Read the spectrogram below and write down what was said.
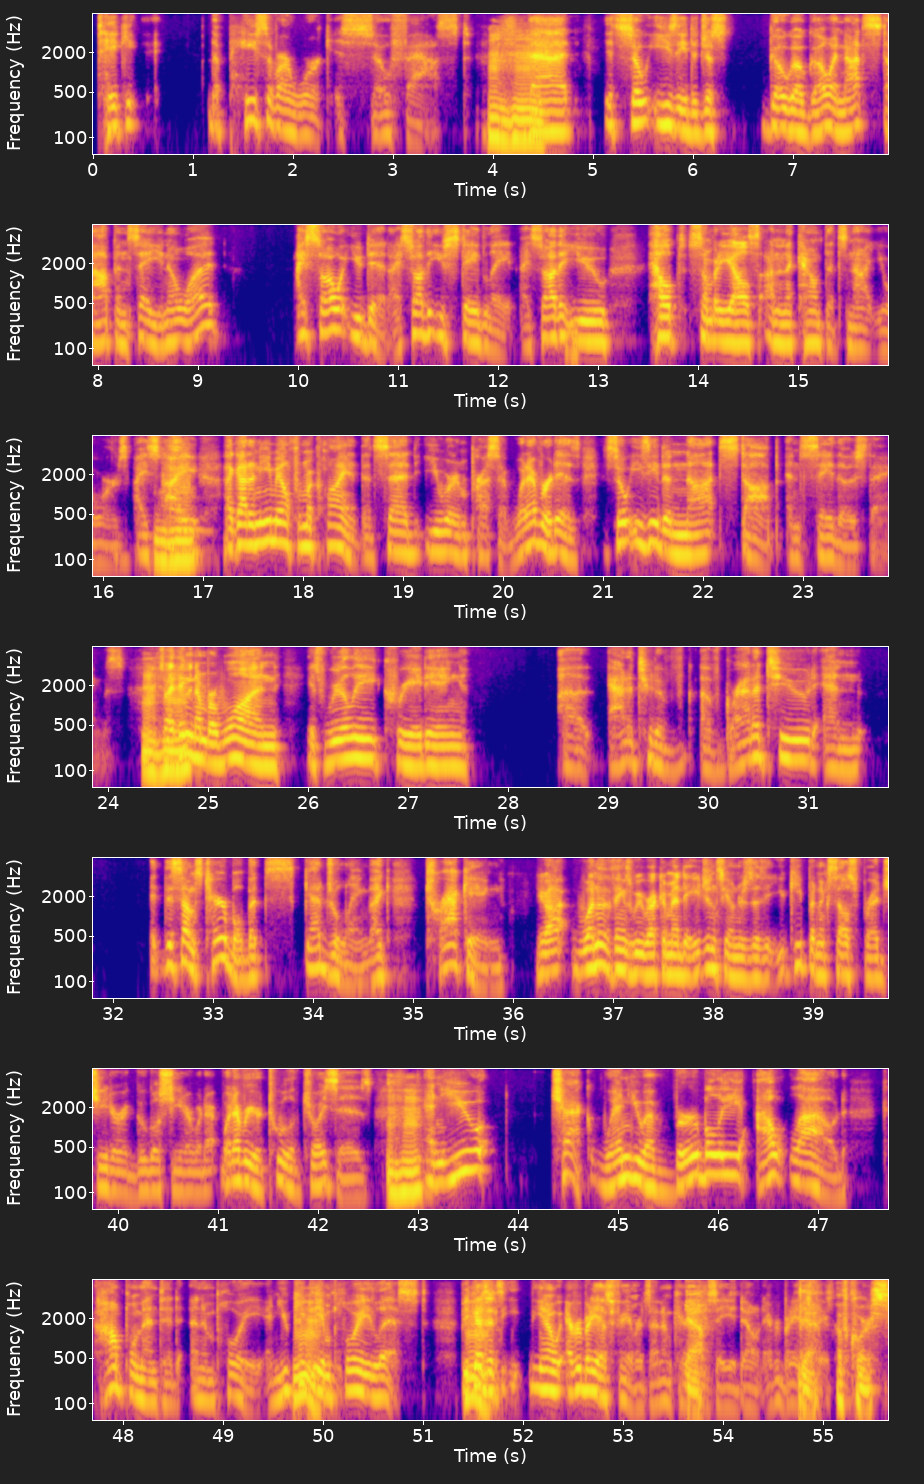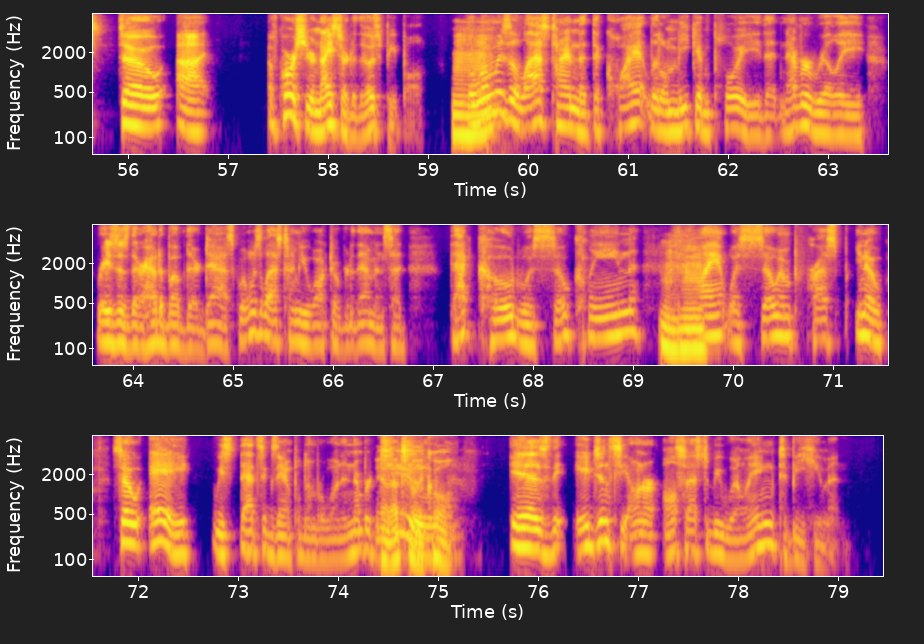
taking the pace of our work is so fast mm-hmm. that it's so easy to just go go go and not stop and say, you know what? I saw what you did. I saw that you stayed late. I saw that you helped somebody else on an account that's not yours. I, mm-hmm. I, I got an email from a client that said you were impressive. Whatever it is, it's so easy to not stop and say those things. Mm-hmm. So I think mm-hmm. number one is really creating an attitude of of gratitude and it, this sounds terrible, but scheduling, like tracking, you know, one of the things we recommend to agency owners is that you keep an Excel spreadsheet or a Google sheet or whatever, whatever your tool of choice is, mm-hmm. and you check when you have verbally out loud complimented an employee and you keep mm. the employee list because mm. it's you know everybody has favorites i don't care yeah. if you say you don't everybody has yeah, favorites of course so uh of course you're nicer to those people Mm-hmm. But when mm-hmm. was the last time that the quiet little meek employee that never really raises their head above their desk, when was the last time you walked over to them and said, that code was so clean, mm-hmm. the client was so impressed, you know? So A, we that's example number one. And number yeah, two that's really cool. is the agency owner also has to be willing to be human.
